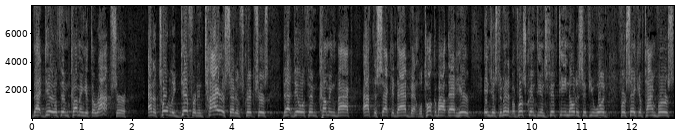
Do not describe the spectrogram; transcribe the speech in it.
that deal with them coming at the rapture and a totally different entire set of scriptures that deal with him coming back at the second advent. We'll talk about that here in just a minute. But 1 Corinthians 15, notice if you would, for sake of time, verse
